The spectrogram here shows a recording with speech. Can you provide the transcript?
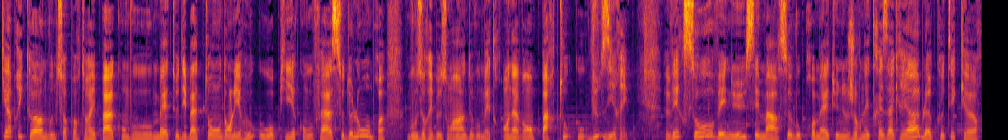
Capricorne, vous ne supporterez pas qu'on vous mette des bâtons dans les roues ou au pire qu'on vous fasse de l'ombre. Vous aurez besoin de vous mettre en avant partout où vous irez. Verseau, Vénus et Mars vous promettent une journée très agréable côté cœur.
